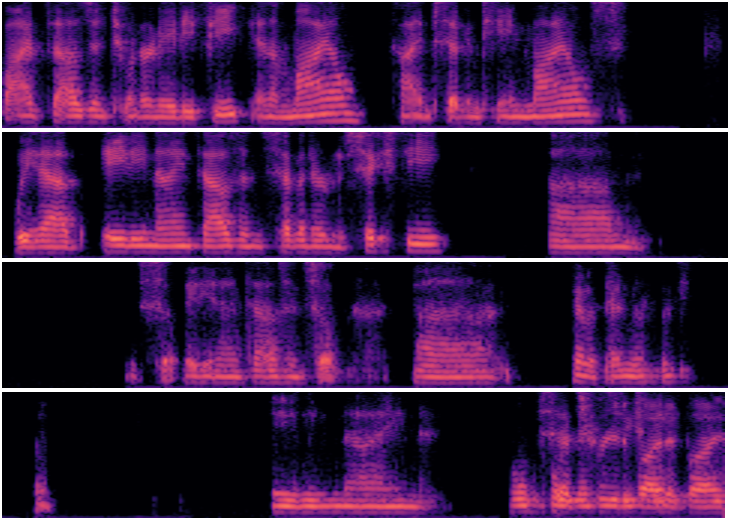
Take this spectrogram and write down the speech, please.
five thousand two hundred and eighty feet in a mile times seventeen miles. We have eighty-nine thousand seven hundred and sixty. Um. So eighty-nine thousand, so, uh, have a pen real quick. Eighty-nine. One point three divided by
